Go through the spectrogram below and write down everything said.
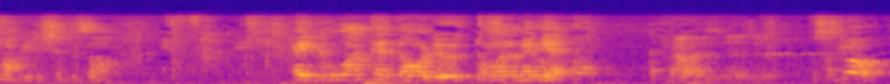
fuck, I just shut this off. Hey, go lock that door, dude. Don't let him in yet. No, it's good, dude. Let's just go.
